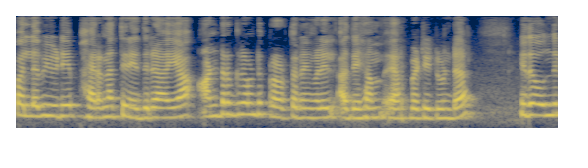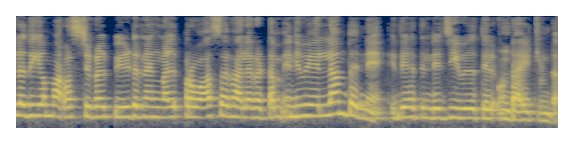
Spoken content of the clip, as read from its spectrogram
പല്ലവിയുടെ ഭരണത്തിനെതിരായ അണ്ടർഗ്രൗണ്ട് പ്രവർത്തനങ്ങളിൽ അദ്ദേഹം ഏർപ്പെട്ടിട്ടുണ്ട്. ഇത് ഒന്നിലധികം അറസ്റ്റുകൾ പീഡനങ്ങൾ പ്രവാസ കാലഘട്ടം എന്നിവയെല്ലാം തന്നെ ഇദ്ദേഹത്തിന്റെ ജീവിതത്തിൽ ഉണ്ടായിട്ടുണ്ട്.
